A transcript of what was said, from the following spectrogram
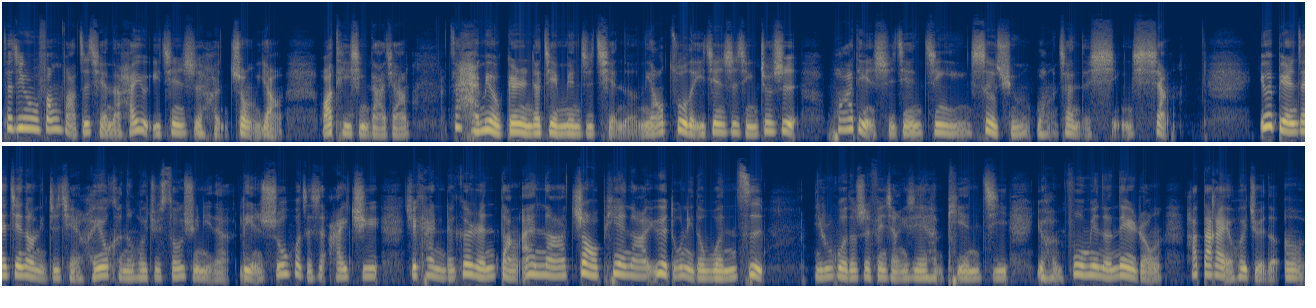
在进入方法之前呢，还有一件事很重要，我要提醒大家，在还没有跟人家见面之前呢，你要做的一件事情就是花点时间经营社群网站的形象，因为别人在见到你之前，很有可能会去搜寻你的脸书或者是 IG，去看你的个人档案啊、照片啊、阅读你的文字。你如果都是分享一些很偏激又很负面的内容，他大概也会觉得，嗯，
